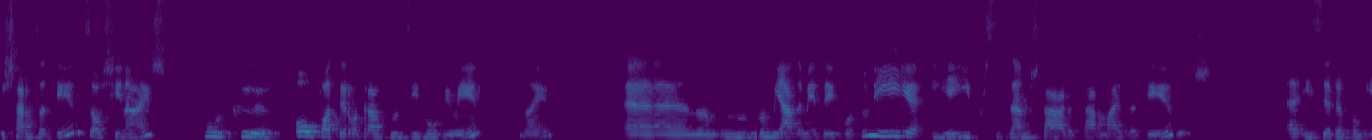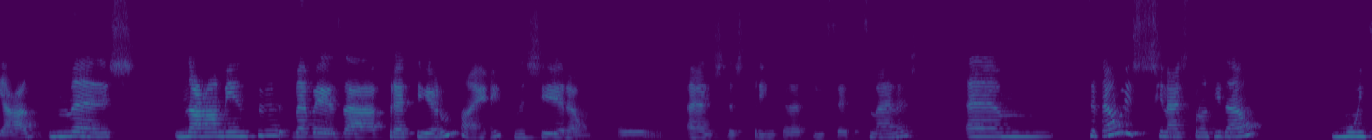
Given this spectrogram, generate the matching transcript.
estarmos atentos aos sinais, porque ou pode ter um atraso no desenvolvimento, não é? Uh, nomeadamente a hipotonia, e aí precisamos estar, estar mais atentos e ser avaliado, mas normalmente bebés a pré-termo, não é? que nasceram uh, antes das 37 semanas, um, terão estes sinais de prontidão muito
